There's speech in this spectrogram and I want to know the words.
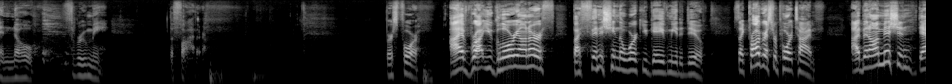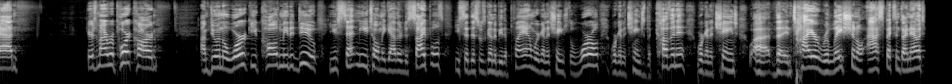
and know through me the Father. Verse 4 I have brought you glory on earth by finishing the work you gave me to do. It's like progress report time. I've been on mission, Dad. Here's my report card. I'm doing the work you called me to do. You sent me, you told me gather disciples. You said this was going to be the plan. We're going to change the world. We're going to change the covenant. We're going to change uh, the entire relational aspects and dynamics.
